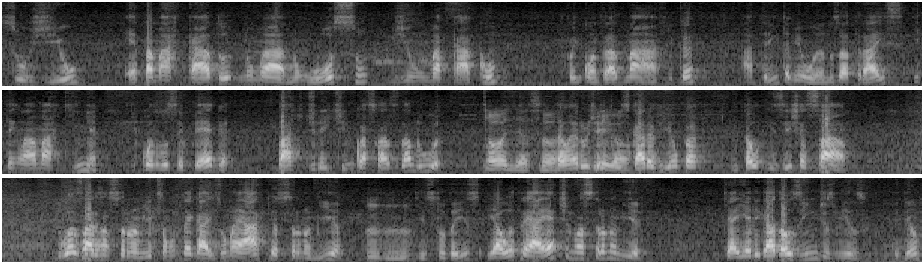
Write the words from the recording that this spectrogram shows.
surgiu, é, tá marcado numa, num osso de um macaco, que foi encontrado na África há 30 mil anos atrás, e tem lá a marquinha que quando você pega, bate direitinho com as fases da lua. Olha só. Então era o jeito Legal. que os caras viam para. Então existe essa duas áreas na astronomia que são muito legais. Uma é a arqueoastronomia, Uhum. que estuda isso, e a outra é a etnoastronomia, que aí é ligada aos índios mesmo, entendeu?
